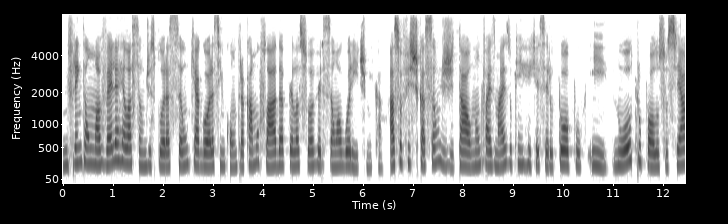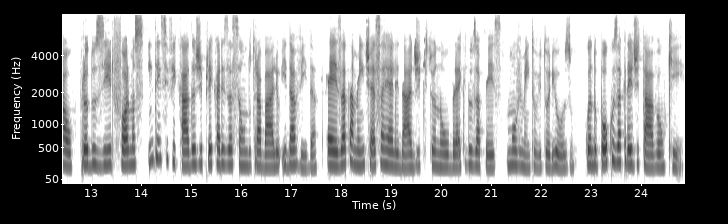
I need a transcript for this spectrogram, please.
Enfrentam uma velha relação de exploração que agora se encontra camuflada pela sua versão algorítmica. A sofisticação digital não faz mais do que enriquecer o topo e, no outro polo social, produzir formas intensificadas de precarização do trabalho e da vida. É exatamente essa realidade que tornou o break dos APs um movimento vitorioso. Quando poucos acreditavam que,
